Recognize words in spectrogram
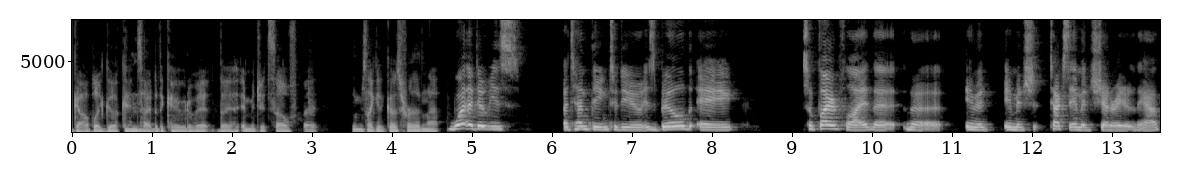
gobbledygook Mhm. inside of the code of it, the image itself. But seems like it goes further than that. what Adobe's attempting to do is build a so Firefly, the the image image text image generator they have,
